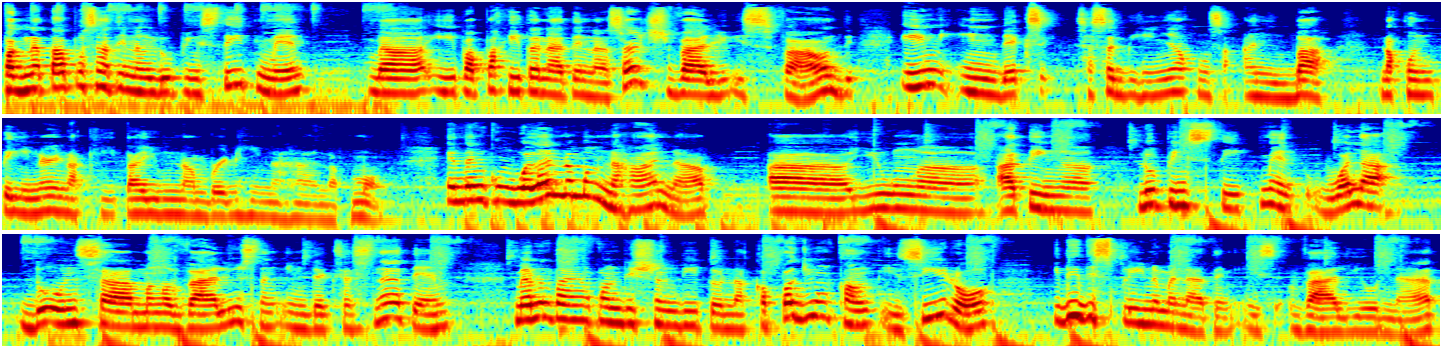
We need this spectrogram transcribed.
pag natapos natin ng looping statement, maipapakita natin na search value is found in index, sasabihin niya kung saan ba na container nakita yung number na hinahanap mo. And then kung wala namang nahanap, uh, yung uh, ating uh, looping statement, wala doon sa mga values ng indexes natin, meron tayong condition dito na kapag yung count is 0, i-display naman natin is value not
